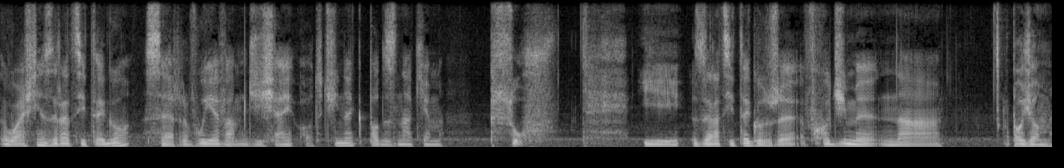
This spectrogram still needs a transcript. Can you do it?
właśnie z racji tego serwuję Wam dzisiaj odcinek pod znakiem psów. I z racji tego, że wchodzimy na poziom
